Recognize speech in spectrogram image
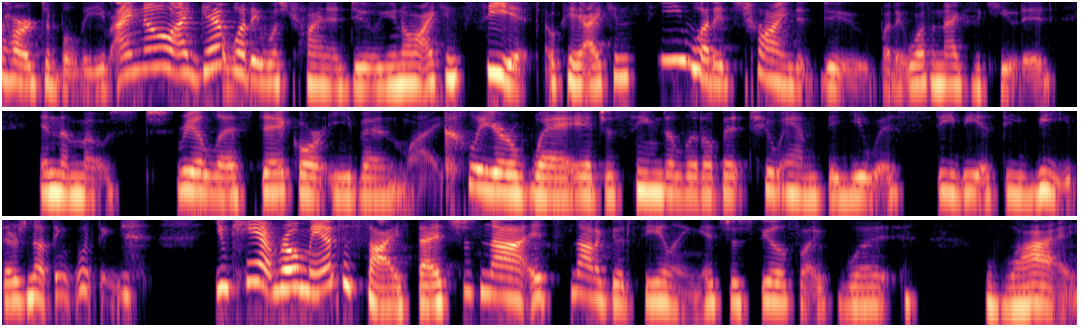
hard to believe. I know, I get what it was trying to do. You know, I can see it. Okay, I can see what it's trying to do, but it wasn't executed in the most realistic or even like clear way. It just seemed a little bit too ambiguous. DV is DV. There's nothing you can't romanticize that. It's just not it's not a good feeling. It just feels like what why?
